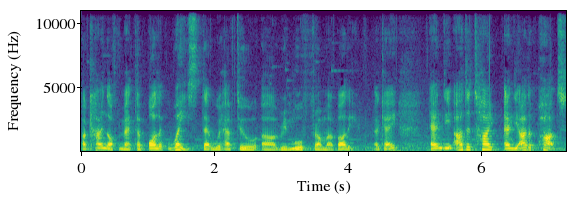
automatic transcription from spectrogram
a kind of metabolic waste that we have to uh, remove from our body. Okay, and the other type and the other part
